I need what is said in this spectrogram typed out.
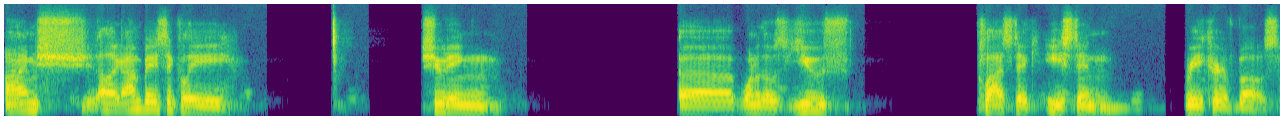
I'm sh- like I'm basically shooting uh, one of those youth plastic Easton recurve bows.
